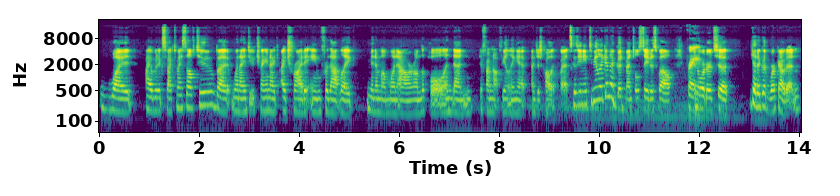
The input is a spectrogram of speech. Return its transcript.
what I would expect myself to. But when I do train, I, I try to aim for that like minimum one hour on the pole, and then if I'm not feeling it, I just call it quits because you need to be like in a good mental state as well right. in order to get a good workout in.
